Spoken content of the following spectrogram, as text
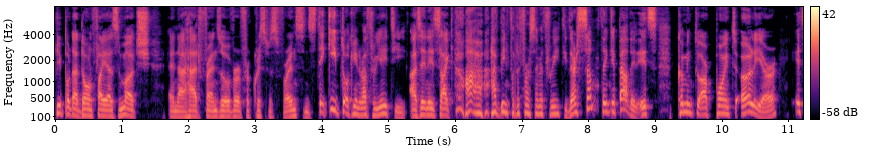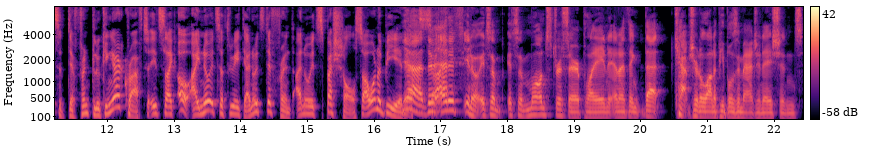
people that don't fly as much. And I had friends over for Christmas, for instance. They keep talking about 380, as in it's like, ah, I've been for the first time at 380. There's something about it. It's coming to our point earlier. It's a different looking aircraft. It's like, oh, I know it's a 380. I know it's different. I know it's special. So I want to be in yeah, it. So I- and it's you know it's a it's a monstrous airplane, and I think that captured a lot of people's imaginations.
